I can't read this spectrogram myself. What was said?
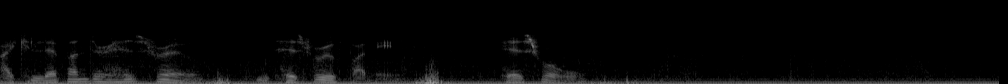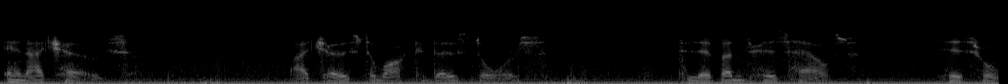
I could live under his room, his roof, I mean, his rule. And I chose. I chose to walk to those doors, to live under his house, his rule.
